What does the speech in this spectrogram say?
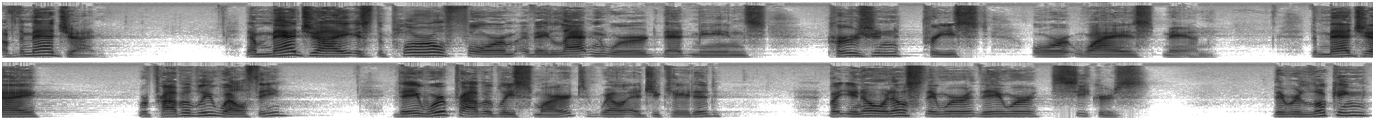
of the Magi. Now, Magi is the plural form of a Latin word that means Persian priest or wise man. The Magi were probably wealthy. They were probably smart, well educated. But you know what else they were? They were seekers. They were looking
